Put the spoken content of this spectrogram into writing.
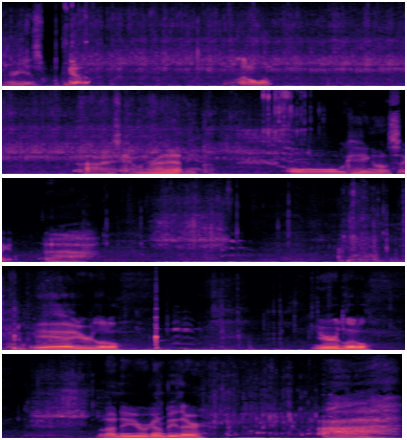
There he is. Got a little one. Oh, he's coming right at me. Oh, hang on a second. Yeah, you're little. You're little. But I knew you were going to be there. Ah,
